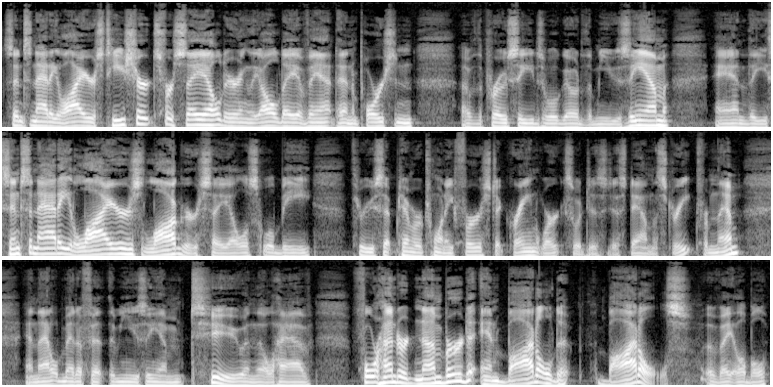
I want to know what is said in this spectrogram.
Cincinnati Liars t-shirts for sale during the all-day event, and a portion of the proceeds will go to the museum. And the Cincinnati Liars Lager sales will be through September 21st at Grainworks, which is just down the street from them. And that'll benefit the museum too. And they'll have 400 numbered and bottled bottles available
